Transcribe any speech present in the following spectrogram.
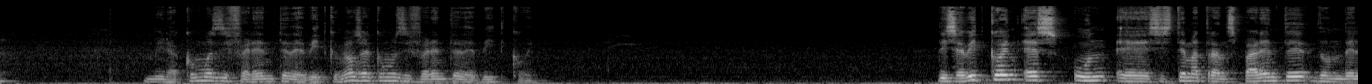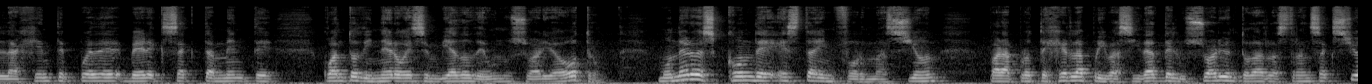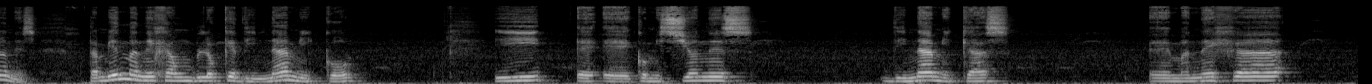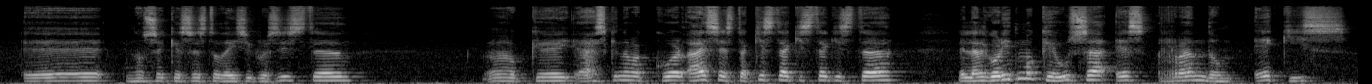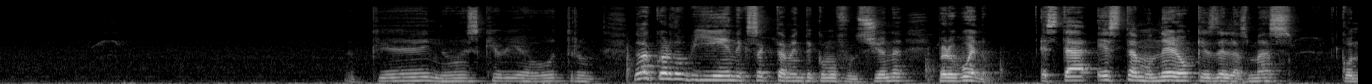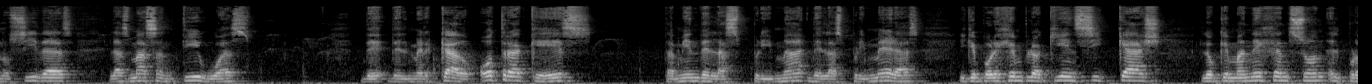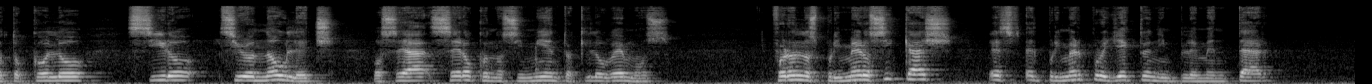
Mira, ¿cómo es diferente de Bitcoin? Vamos a ver cómo es diferente de Bitcoin. Dice, Bitcoin es un eh, sistema transparente donde la gente puede ver exactamente cuánto dinero es enviado de un usuario a otro. Monero esconde esta información para proteger la privacidad del usuario en todas las transacciones. También maneja un bloque dinámico y eh, eh, comisiones dinámicas. Eh, maneja, no sé qué es esto de ASIC Resistant. Ah, ok, ah, es que no me acuerdo. Ah, es esto, aquí está, aquí está, aquí está. El algoritmo que usa es random x. Ok, no, es que había otro. No me acuerdo bien exactamente cómo funciona, pero bueno, está esta Monero, que es de las más conocidas, las más antiguas del mercado. Otra que es también de las, de las primeras y que por ejemplo aquí en Zcash lo que manejan son el protocolo Zero, Zero Knowledge, o sea, cero conocimiento, aquí lo vemos. Fueron los primeros, Zcash es el primer proyecto en implementar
